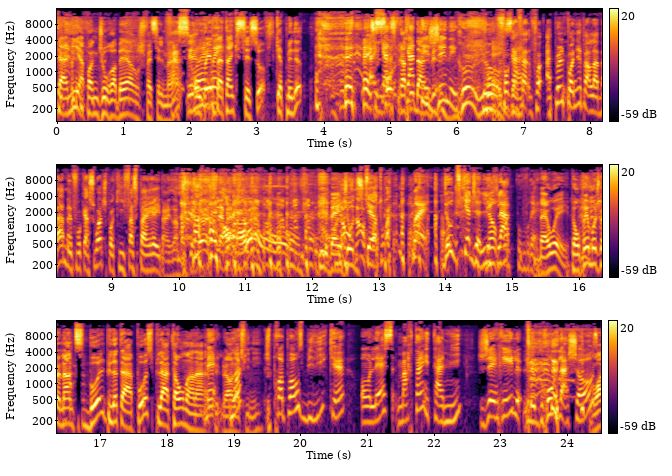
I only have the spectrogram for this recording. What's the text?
Tammy, elle pogne Joe Roberge facilement. Facile. Au pire, t'attends qu'il s'essouffle, 4 minutes. Quatre- frapper quatre, dans le t'es vide. généreux. Là. Faut, faut Exact. qu'elle fa- faut- elle peut le pogner par la barbe, mais il faut qu'elle swatche pas qu'il fasse pareil, par exemple. Parce que là, la Puis, ben, Joe non, c'est Duquette. toi. Ouais. Je Non, moi- l'éclate pour vrai. Ben oui. Puis au pire, moi, je me mets en petite boule, puis là, t'as la pousse, puis là, elle tombe en... Mais puis là, on moi, a fini. je propose, Billy, que on laisse Martin et Tammy gérer le, le gros de la chose. Ouais.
